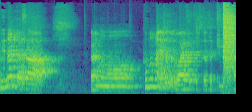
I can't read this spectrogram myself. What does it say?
で、なんかさ、あのーこの前ちょっとご挨拶した時にさ、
